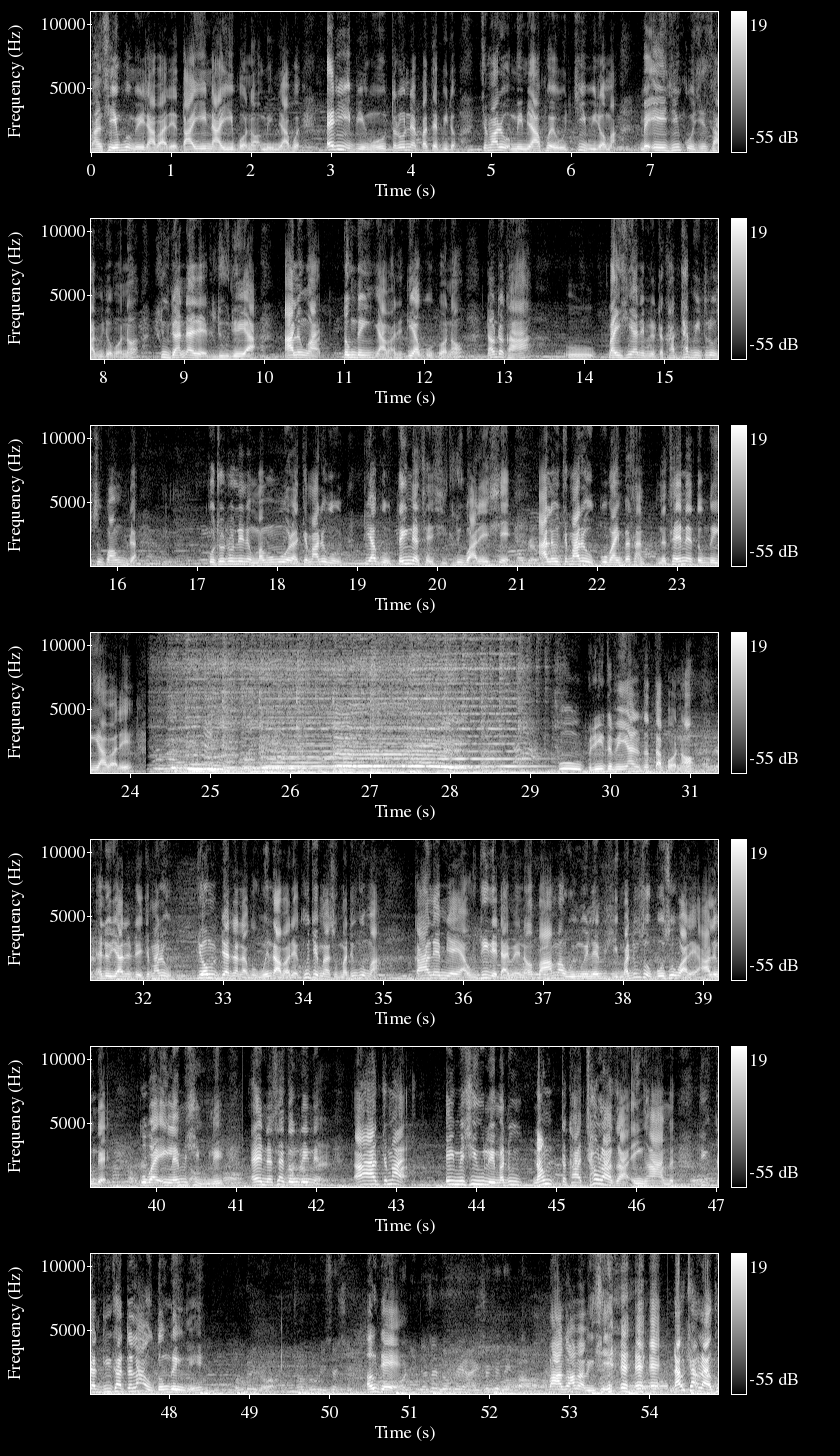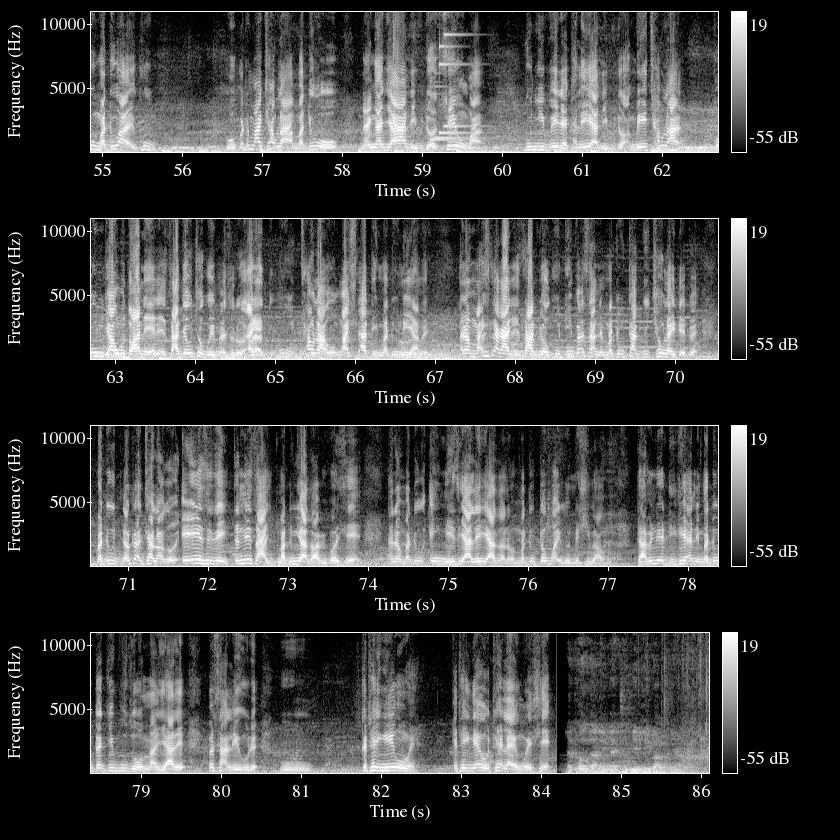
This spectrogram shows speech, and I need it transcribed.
ဗန်စီရင်ဖွင့်ပေးထားပါတယ်တာရေးနာရေးပေါ့နော်အမေများဖွဲ့အဲ့ဒီအပြင်ကိုသူတို့နဲ့ပတ်သက်ပြီးတော့ကျမတို့အမေများဖွဲ့ကိုကြည့်ပြီးတော့မှမအေချင်းကိုချင်းစာပြီးတော့ပေါ့နော်လူတန်းတိုက်တဲ့လူတွေကအားလုံးက3သိန်းရပါတယ်တယောက်ကိုပေါ့နော်နောက်တစ်ခါဟိုပိုင်ရှိရနေပြီးတော့တစ်ခါထပ်ပြီးသူတို့စုပေါင်းလို့တာကိုထွန်းထွန်းလေးတို့မမမိုးကတော့ကျမတို့ကိုတယောက်ကို30ရှိလူပါတယ်ရှင့်အားလုံးကျမတို့ကိုပိုင်ပတ်စံ23သိန်းရပါတယ် ဟိုပရိသပင်ရတတ်ပေါ့နော်အဲ့လိုရတဲ့အတွက်ကျမတို့ပြောမပြတ်တတ်တာကိုဝင်းတာပါတယ်အခုချိန်မှာဆိုမတူတို့မှာကားလည်းမြဲရဘူးတိတဲ့အတိုင်းပဲနော်ဘာမှဝင်ငွေလည်းမရှိမတူဆိုပိုးဆိုးပါတယ်အားလုံးတဲ့ကိုပိုင်အိမ်လည်းမရှိဘူးလေအဲ23သိန်းနဲ့အာကျမအိမ်မရှိဘူးလေမတူနောက်တစ်ခါ6လစာအိမ်ငှားရမယ်ဒီဒီခါတစ်လကို3သိန်းလေ3သိန်းတော့6သိန်းဆက်ရှိဟုတ်တယ်ဟောဒီ23သိန်းကအဲ့17သိန်းပါပါပါသွားပါပြီရှင်နောက်6လအခုမတူကအခု ဟိုပထမ6လမတူကိုနိုင်ငံခြားကနေပြီးတော့ဆေးုံမှာကူညီပေးတဲ့ကလေးကနေပြီးတော့အမေ6လဘုံကြောင်မသွားနဲ့တဲ့စာချုပ်ချုပ်ပေးမယ်ဆိုတော့အဲ့ဒါအခု6လကိုမတ်လတီမတူနေရမယ်အဲ့တော့မတ်လကနေစပြီးတော့အခုဒီဘက်ဆန်နဲ့မတူထပ်ပြီးချုပ်လိုက်တဲ့အတွက်မတူနောက်ထပ်6လကိုအေးအေးဆေးဆေးတစ်နှစ်စာမတူရသွားပြီပေါ့ရှင်အဲ့တော့မတူအိမ်နေစရာလေးရသွားတော့မတူတုံးမိုက်ဝင်မရှိပါဘူးဒါပေမဲ့ဒီထက်အနေမတူတက်ကြည့်ဘူးဆိုမှရတဲ့ပတ်စံလေးကိုလေဟိုကထိန်ငင်းအောင်မယ်ကထိန်ထဲကိုထည့်လိုက်အောင်မယ်ရှင်လက်ခုပ်တန်လေးနဲ့ချင်းပြပေးပါခင်ဗျာ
